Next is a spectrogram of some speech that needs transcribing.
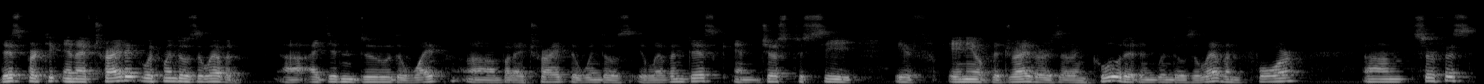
this particular, and I've tried it with Windows 11. Uh, I didn't do the wipe, uh, but I tried the Windows 11 disk and just to see if any of the drivers are included in Windows 11 for um, Surface,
